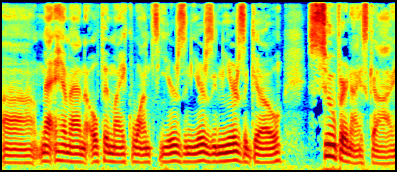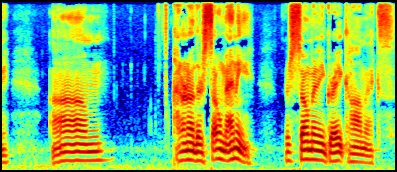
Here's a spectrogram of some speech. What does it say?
Uh, met him at an open mic once, years and years and years ago. Super nice guy. Um, I don't know. There's so many. There's so many great comics.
